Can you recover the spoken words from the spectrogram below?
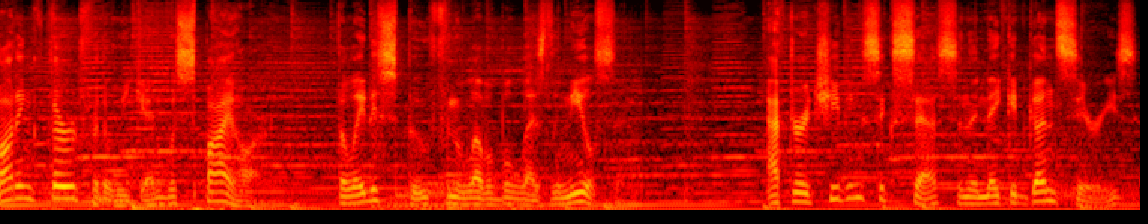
Slotting third for the weekend was Spy Hard, the latest spoof from the lovable Leslie Nielsen. After achieving success in the Naked Gun series,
